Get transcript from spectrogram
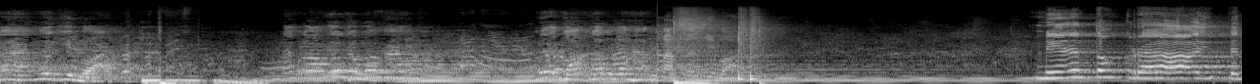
นะหังมือยิ้มหวานนักร้องเองกับพวกนั้นเมื่อบอกเราว่าหังมาเพื่อนที่บอกเมียต้องกลายเป็น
